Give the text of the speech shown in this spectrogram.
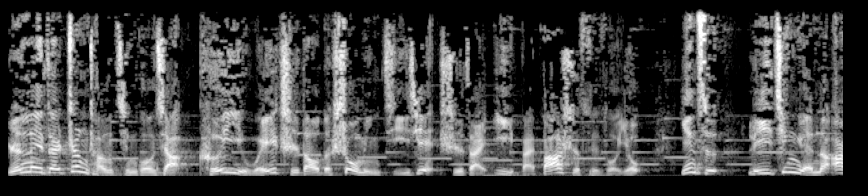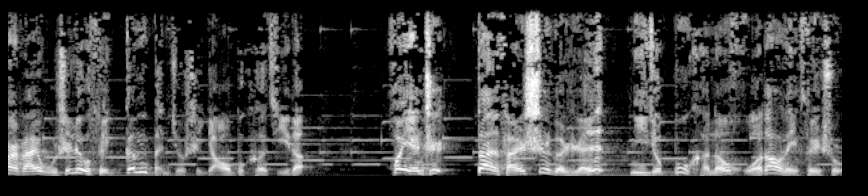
人类在正常情况下可以维持到的寿命极限是在一百八十岁左右，因此李清远的二百五十六岁根本就是遥不可及的。换言之，但凡是个人，你就不可能活到那岁数。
